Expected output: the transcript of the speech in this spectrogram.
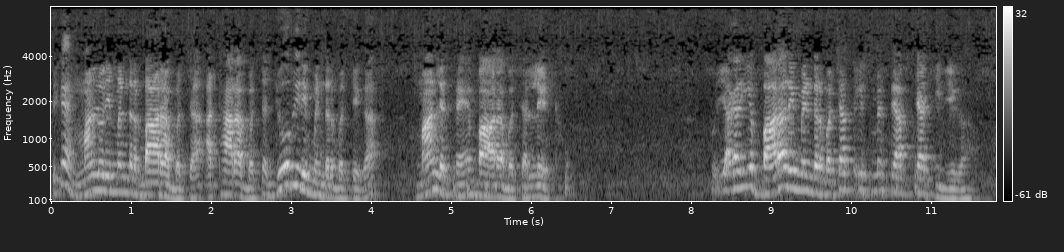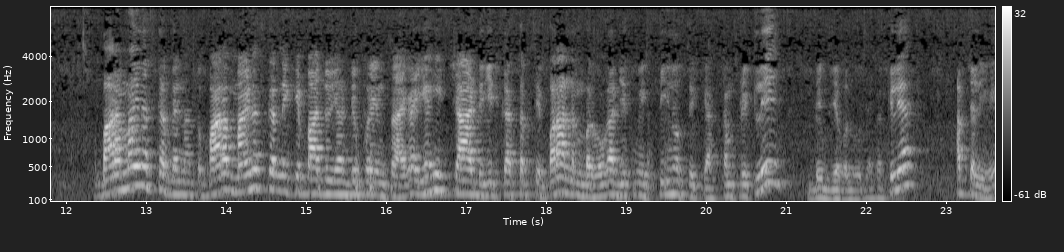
ठीक है? मान लो रिमाइंडर बारह बचा अठारह बचा जो भी रिमाइंडर बचेगा मान लेते हैं बारह बचा लेट तो अगर ये बारह रिमाइंडर बचा तो इसमें से आप क्या कीजिएगा? बारह माइनस कर देना तो बारह माइनस करने के बाद जो यह डिफरेंस आएगा, यही चार डिजिट का सबसे बड़ा नंबर होगा, जिसमें तीनों से क्या कंप्लीटली डिविजेबल हो जाएगा. क्लियर अब चलिए.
